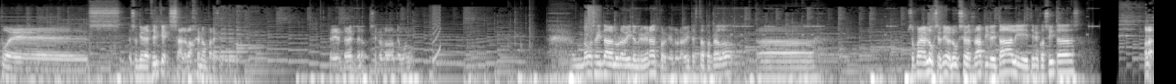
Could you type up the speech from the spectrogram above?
Pues... Eso quiere decir que salvaje no aparece ninguno. Evidentemente, ¿no? Si no lo dan de huevo. Vamos a quitar al Urabite primero, porque el Urabite está tocado. Uh... Poner a Luxio, tío. Luxio es rápido y tal, y tiene cositas. Hola.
